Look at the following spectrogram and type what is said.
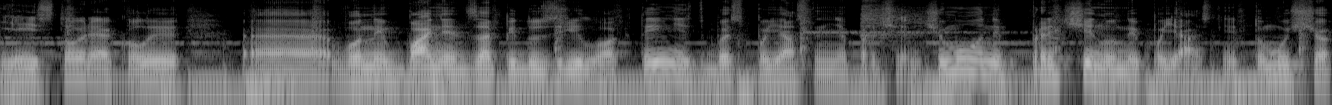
Є історія, коли е, вони банять за підозрілу активність без пояснення причин. Чому вони причину не пояснюють? Тому що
